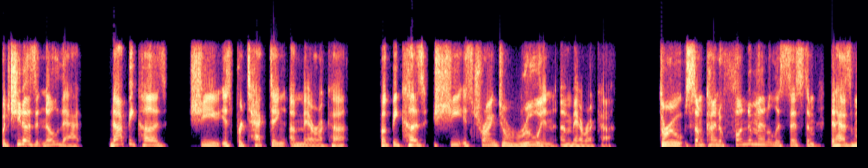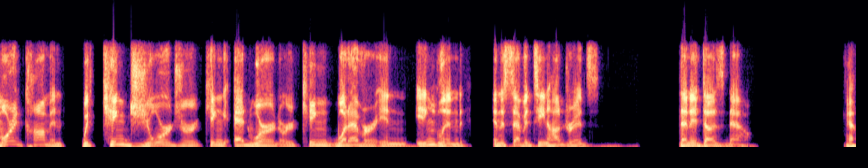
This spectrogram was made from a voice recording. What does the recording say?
but she doesn't know that, not because she is protecting America, but because she is trying to ruin America through some kind of fundamentalist system that has more in common with King George or King Edward or King whatever in England in the 1700s than it does now. Yeah.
